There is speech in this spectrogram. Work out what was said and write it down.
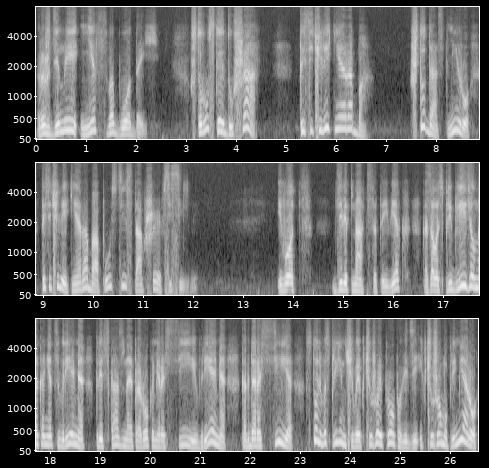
рождены не свободой, что русская душа — тысячелетняя раба. Что даст миру тысячелетняя раба, пусть и ставшая всесильной? И вот девятнадцатый век, казалось, приблизил, наконец, время, предсказанное пророками России, время, когда Россия, столь восприимчивая к чужой проповеди и к чужому примеру,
